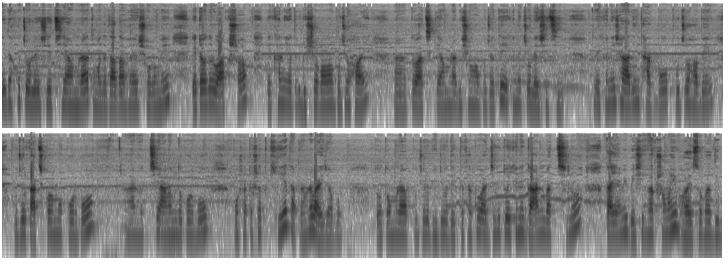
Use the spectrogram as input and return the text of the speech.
এই দেখো চলে এসেছি আমরা তোমাদের দাদা ভাইয়ের শোরুমে। এটা ওদের ওয়ার্কশপ এখানে ওদের বিশ্বকর্মা পুজো হয়। তো আজকে আমরা বিশ্বকর্মা পুজোতে এখানে চলে এসেছি। তো এখানেই সারাদিন থাকব, পুজো হবে, পুজোর কাজকর্ম করব, আর হচ্ছে আনন্দ করব, প্রসাদ টসাদ খেয়ে তারপরে আমরা বাড়ি যাব। তো তোমরা পুজোর ভিডিও দেখতে থাকো। আর যেহেতু এখানে গান বাজছিল, তাই আমি বেশিরভাগ সময়ই ভয়েস ওভার দিব।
